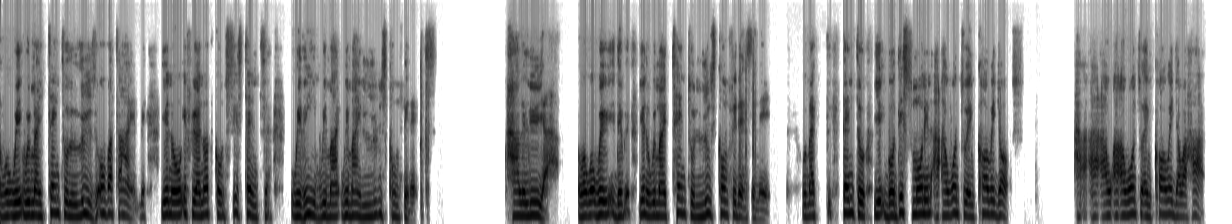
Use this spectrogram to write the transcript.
We, we might tend to lose over time. You know, if we are not consistent with Him, we might we might lose confidence. Hallelujah. We, you know, we might tend to lose confidence in it. We might tend to, but this morning I, I want to encourage us. I, I, I want to encourage our hearts.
